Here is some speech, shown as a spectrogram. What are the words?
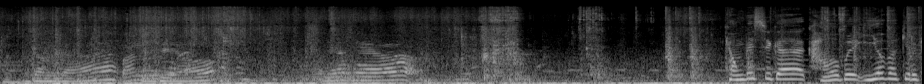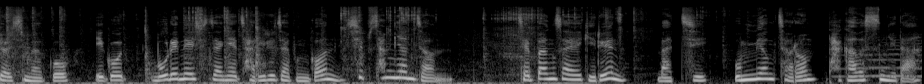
감사합니다. 빵 주세요. 안녕하세요. 경배 씨가 가업을 이어받기로 결심하고 이곳 모래내 시장에 자리를 잡은 건 13년 전. 제빵사의 길은 마치 운명처럼 다가왔습니다.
